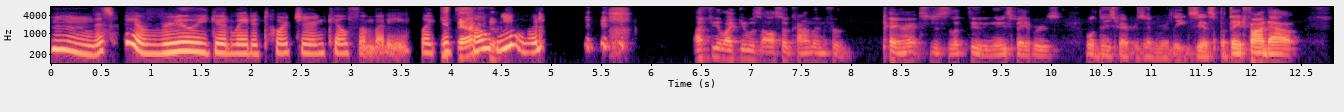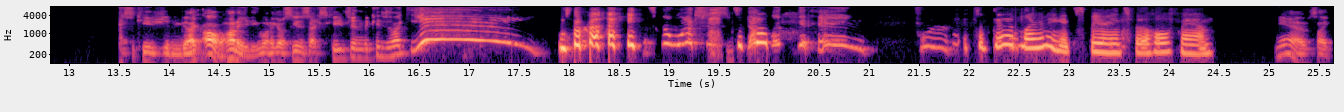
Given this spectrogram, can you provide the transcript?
hmm, this would be a really good way to torture and kill somebody. Like it's so weird. i feel like it was also common for parents to just look through the newspapers well newspapers didn't really exist but they'd find out execution and be like oh honey do you want to go see this execution the kids are like yay right. let's go watch this It's a young lady get hanged for It's a good learning experience for the whole fam. yeah it's like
